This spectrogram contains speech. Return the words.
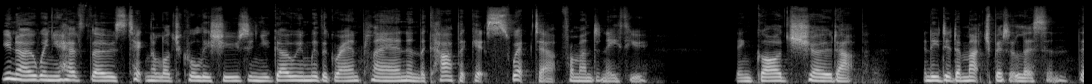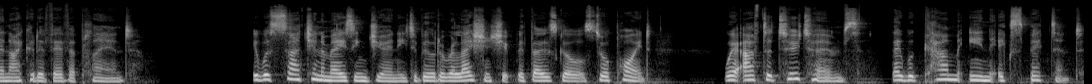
You know, when you have those technological issues and you go in with a grand plan and the carpet gets swept out from underneath you. Then God showed up and He did a much better lesson than I could have ever planned. It was such an amazing journey to build a relationship with those girls to a point where after two terms they would come in expectant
